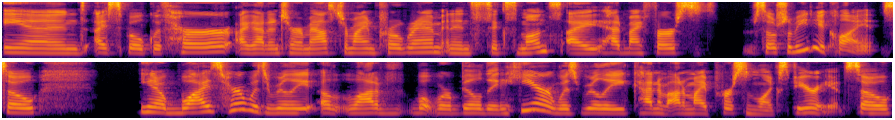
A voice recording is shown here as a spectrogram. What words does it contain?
And I spoke with her. I got into her mastermind program. And in six months, I had my first social media client. So, you know, Wise Her was really a lot of what we're building here was really kind of out of my personal experience. So,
